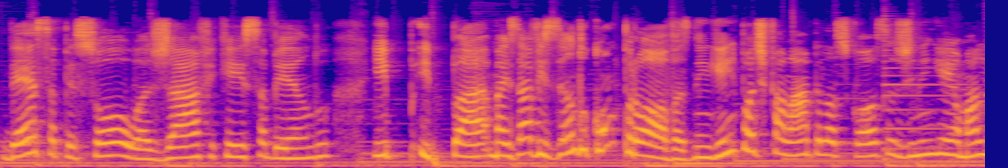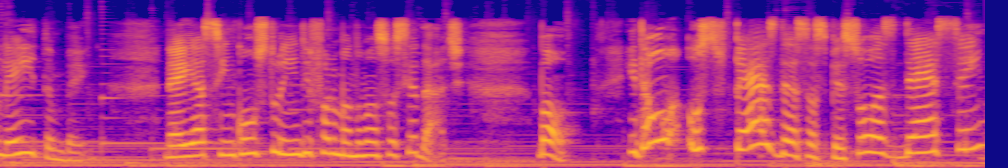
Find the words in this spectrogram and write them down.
dessa pessoa já fiquei sabendo, e, e, mas avisando com provas. Ninguém pode falar pelas costas de ninguém, é uma lei também. Né? E assim construindo e formando uma sociedade. Bom, então os pés dessas pessoas descem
